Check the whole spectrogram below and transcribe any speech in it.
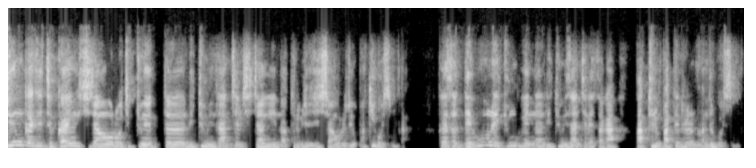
지금까지 저가형 시장으로 집중했던 리튬 인산철 시장이 나트륨 전지 시장으로 지금 바뀌고 있습니다. 그래서 대부분의 중국에 있는 리튬 인산철 회사가 나트륨 배터리를 만들고 있습니다.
